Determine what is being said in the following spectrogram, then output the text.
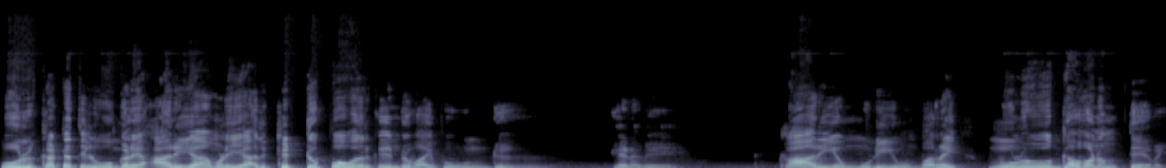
ஒரு கட்டத்தில் உங்களை அறியாமலேயே அது கெட்டுப்போவதற்கு இன்று வாய்ப்பு உண்டு. எனவே காரியம் முடியும் வரை முழு கவனம் தேவை.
